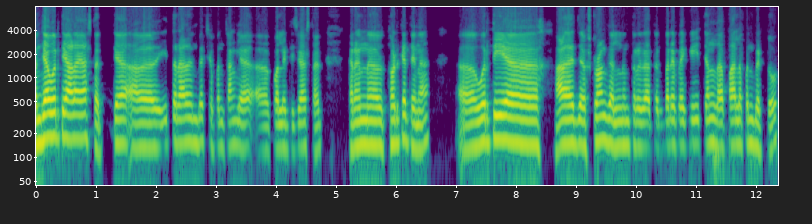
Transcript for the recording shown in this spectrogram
पण ज्यावरती आळ्या असतात त्या इतर आळ्यांपेक्षा पण चांगल्या क्वालिटीच्या असतात. कारण थोडक्यात आहे ना वरती आळ्या स्ट्रॉंग झाल्यानंतर जातात बऱ्यापैकी त्यांना पाला पण भेटतो.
